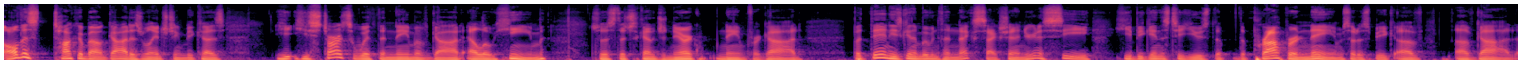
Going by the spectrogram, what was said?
all this talk about God is really interesting because he, he starts with the name of God, Elohim. So that's the kind of generic name for God. But then he's going to move into the next section, and you're going to see he begins to use the, the proper name, so to speak, of, of God,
